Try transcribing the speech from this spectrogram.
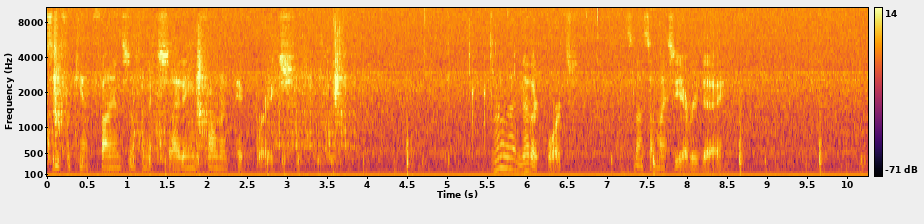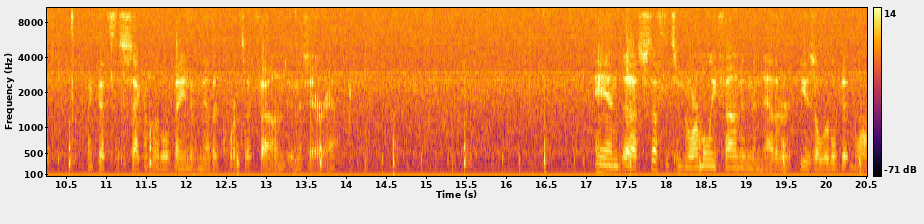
see if we can't find something exciting before my pick breaks. Oh, that nether quartz. It's not something I see every day. I think that's the second little vein of nether quartz I found in this area. And uh, stuff that's normally found in the Nether is a little bit more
